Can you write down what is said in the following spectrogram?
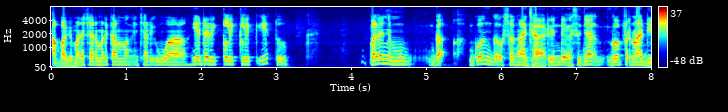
ah, bagaimana cara mereka mencari uang? Ya dari klik-klik itu. Kalian yang nggak gue nggak usah ngajarin deh maksudnya gue pernah di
